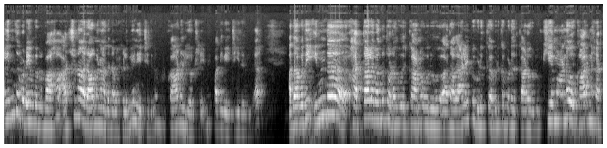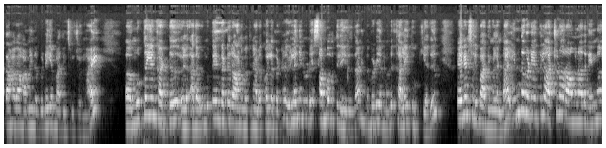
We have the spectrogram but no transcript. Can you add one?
இந்த விடயம் தொடர்பாக அர்ச்சுனா ராமநாதன் அவர்களுமே நேற்று தினம் ஒரு காணொலி ஒன்றையுமே பதிவேற்றியிருந்தார் அதாவது இந்த ஹர்த்தாலை வந்து தொடங்குவதற்கான ஒரு அதாவது அழைப்பு விடுக்க விடுக்கப்படுவதற்கான ஒரு முக்கியமான ஒரு காரண ஹர்த்தாக அமைந்த விடயம் அப்படின்னு சொல்லி சொன்னால் முத்தையன் கட்டு அதாவது முத்தையன் கட்டு ராணுவத்தினால கொல்லப்பட்ட இளைஞனுடைய சம்பவத்தில் இருந்துதான் இந்த விடயம் வந்து தலை தூக்கியது. என்னன்னு சொல்லி பாத்தீங்கன்னா இந்த விடயத்துல அர்ச்சுனா ராமநாதன் என்ன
